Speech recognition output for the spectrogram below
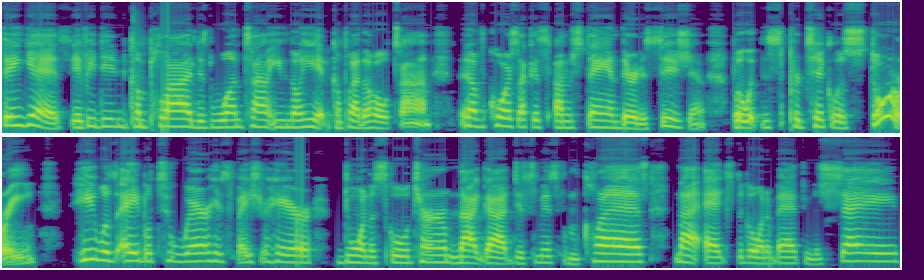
then yes, if he didn't comply this one time, even though he had to comply the whole time, then of course I could understand their decision. But with this particular story, he was able to wear his facial hair during the school term, not got dismissed from class, not asked to go in the bathroom to shave.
